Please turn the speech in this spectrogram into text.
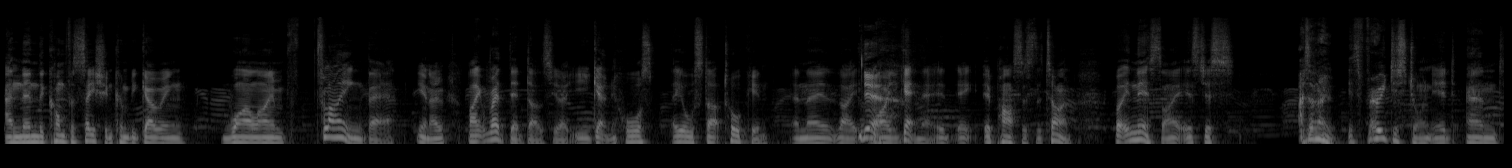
and then the conversation can be going while I'm flying there. You know, like Red Dead does. You know, you get on your horse, they all start talking, and they're like, Yeah. "Why are you getting there?" It, it, it passes the time. But in this, like, it's just, I don't know. It's very disjointed and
